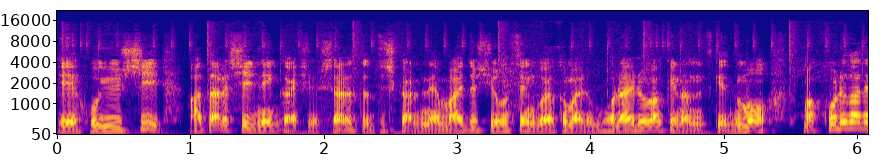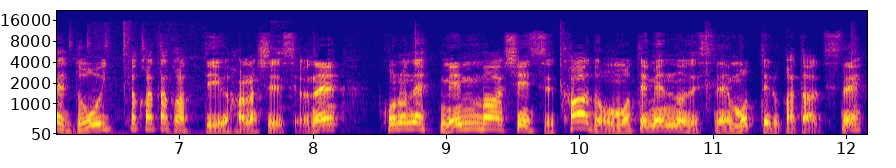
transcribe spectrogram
えー、保有し、新しい年会費を支払った年からね、毎年4500マイルもらえるわけなんですけれども、まあこれがね、どういった方かっていう話ですよね。このね、 Member Since、カード表面のですね、持ってる方はですね、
